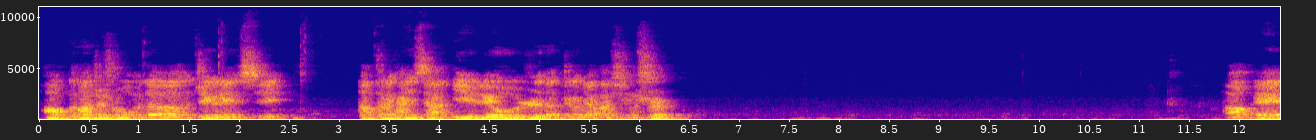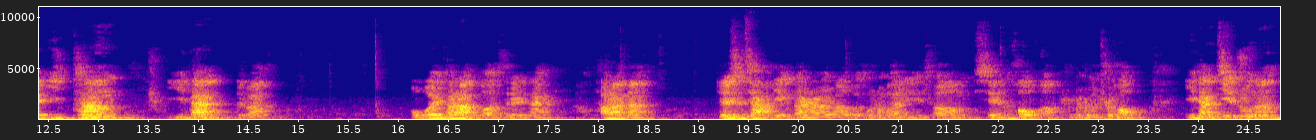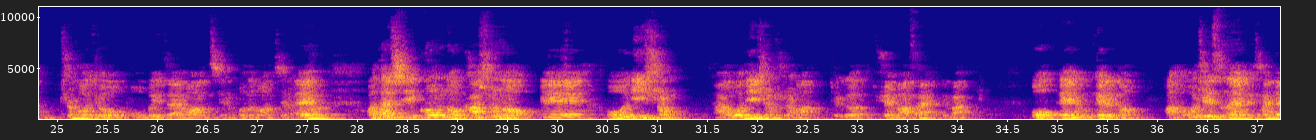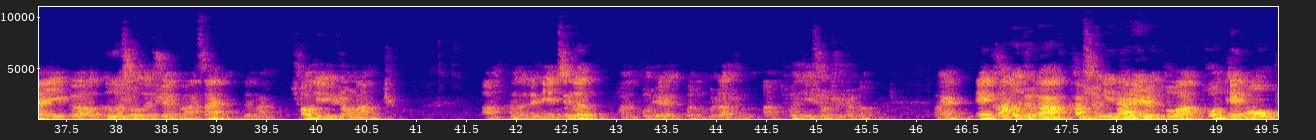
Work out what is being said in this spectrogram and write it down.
好，那么这是我们的这个练习。啊，再来看一下第六日的这个表达形式。好，诶，一旦一旦，对吧？覚えたら忘れない。当然呢，这是假定，当然呢，我通常把它理解成先后啊，什么什么之后。一旦记住呢，之后就不会再忘记了，不能忘记了。哎，私今度歌手の诶オーディション。 啊，audition 是什么？这个选拔赛，对吧？我诶，o k 呢？啊，我这次呢要去参加一个歌手的选拔赛，对吧？超级宇宙吗？啊，可能这年轻的啊同学可能不知道什么啊，超级宇宙是什么？OK，诶，彼女が歌手になれるとはとても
